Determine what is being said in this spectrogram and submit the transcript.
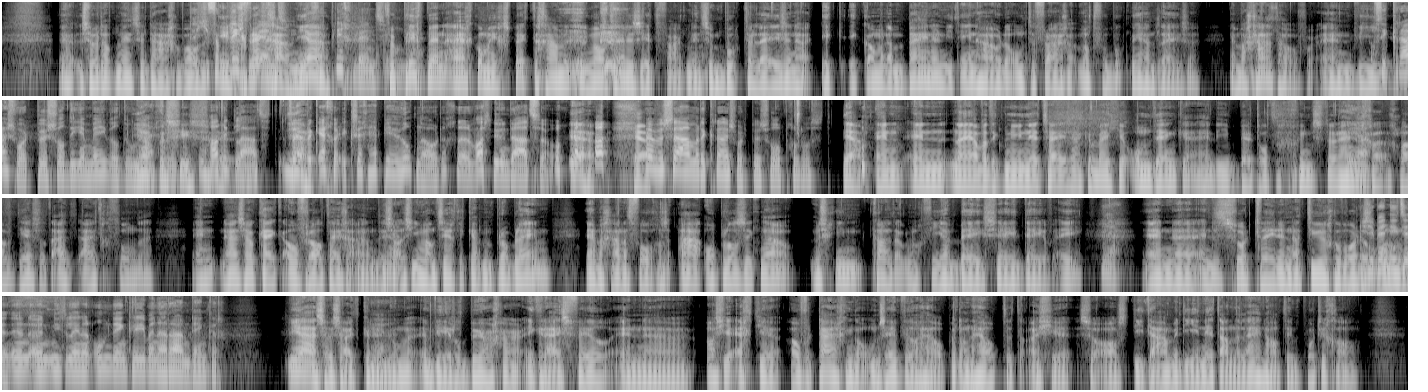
Uh, zodat mensen daar gewoon in gesprek bent. gaan. Ja, verplicht bent. verplicht ben eigenlijk om in gesprek te gaan met iemand. Hè, er zit vaak mensen een boek te lezen. Nou, ik, ik kan me dan bijna niet inhouden om te vragen, wat voor boek ben je aan het lezen? En waar gaat het over? En wie... Of die kruiswoordpuzzel die je mee wil doen Ja, eigenlijk. precies. Dat had ik laatst. Toen Ja. heb ik, echt, ik zeg, heb je hulp nodig? Dat was inderdaad zo. Ja, ja. Hebben we samen de kruiswoordpuzzel opgelost. Ja, en, en nou ja, wat ik nu net zei is eigenlijk een beetje omdenken. Hè. Die Bertolt Gunster, gel- geloof ik, die heeft dat uit, uitgevonden. En nou, zo kijk ik overal tegenaan. Dus Ja. als iemand zegt ik heb een probleem en we gaan het volgens A oplossen, ik nou, misschien kan het ook nog via B, C, D of E. Ja. En, eh, en het is een soort tweede natuur geworden. Dus je bent om- niet, een, een, niet alleen een omdenker, je bent een ruimdenker. Ja, zo zou je het kunnen Ja. noemen. Een wereldburger. Ik reis veel. En eh, als je echt je overtuigingen om zeep wil helpen, dan helpt het als je, zoals die dame die je net aan de lijn had in Portugal.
